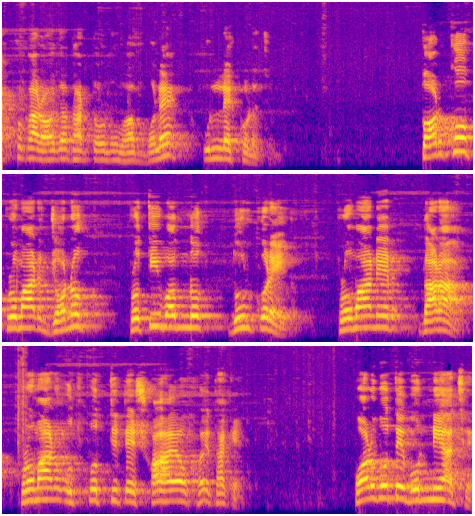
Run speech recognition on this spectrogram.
এক প্রকার অযথার্থ অনুভব বলে উল্লেখ করেছেন। তর্ক প্রমাণ জনক প্রতিবন্ধক দূর করে প্রমাণের দ্বারা প্রমাণ উৎপত্তিতে সহায়ক হয়ে থাকে। পর্বতে বন্যি আছে,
